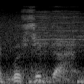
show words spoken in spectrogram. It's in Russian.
estar com você dá.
